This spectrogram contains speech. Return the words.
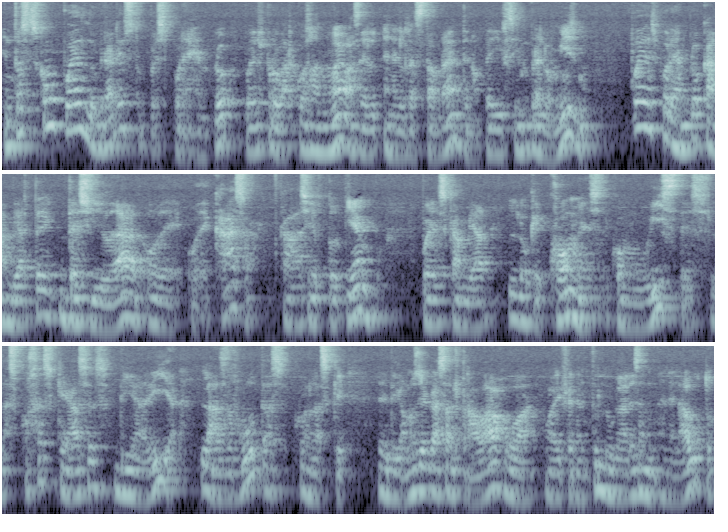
Entonces, ¿cómo puedes lograr esto? Pues, por ejemplo, puedes probar cosas nuevas en el restaurante, no pedir siempre lo mismo. Puedes, por ejemplo, cambiarte de ciudad o de, o de casa cada cierto tiempo Puedes cambiar lo que comes, cómo vistes, las cosas que haces día a día, las rutas con las que, eh, digamos, llegas al trabajo o a diferentes lugares en, el auto,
